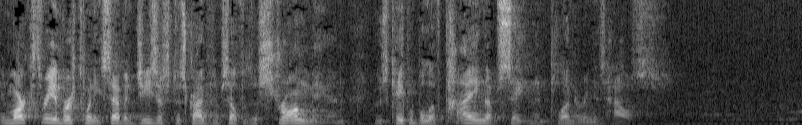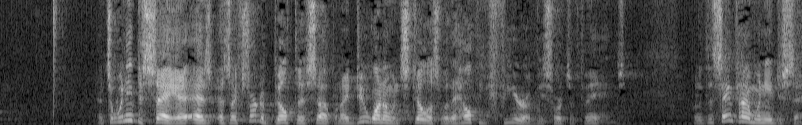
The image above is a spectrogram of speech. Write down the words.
In Mark 3 and verse 27, Jesus describes himself as a strong man who's capable of tying up Satan and plundering his house. And so we need to say, as, as I've sort of built this up, and I do want to instill us with a healthy fear of these sorts of things, but at the same time, we need to say,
